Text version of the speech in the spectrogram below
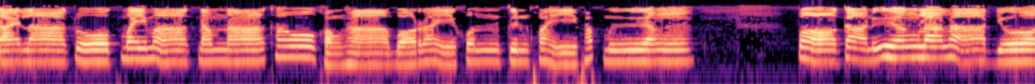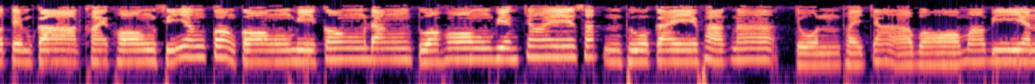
ลายลากลูกไม่มากนำนาเข้าของหาบ่อไรคนขึ้นไข่พับเมืองป่อกาเนืองลาลาดอยู่เต็มกาดขายของเสียงก้องกองมีกองดังตัวห้องเวียงใจสัตว์ถูไก่ภาคนาโจนถอยจ้าบ่อมาเบียน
